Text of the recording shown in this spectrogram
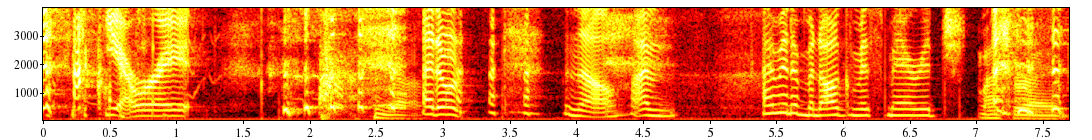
yeah, right. Yeah. I don't. No, I'm. I'm in a monogamous marriage. That's right.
